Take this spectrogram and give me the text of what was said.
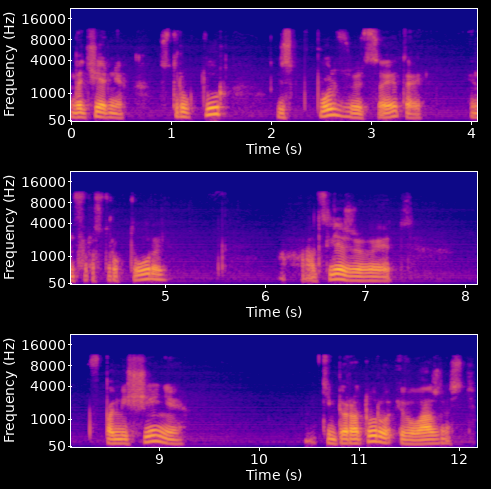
дочерних структур используется этой инфраструктурой, отслеживает в помещении температуру и влажность.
